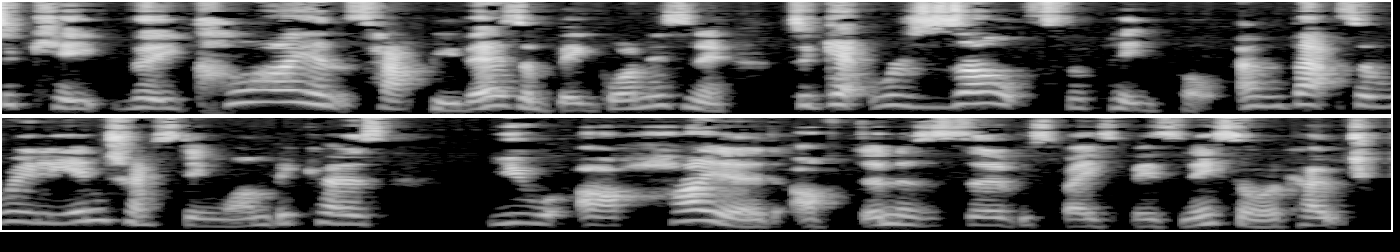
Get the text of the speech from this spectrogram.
to keep the clients happy. There's a big one, isn't it? To get results for people. And that's a really interesting one because you are hired often as a service based business or a coach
